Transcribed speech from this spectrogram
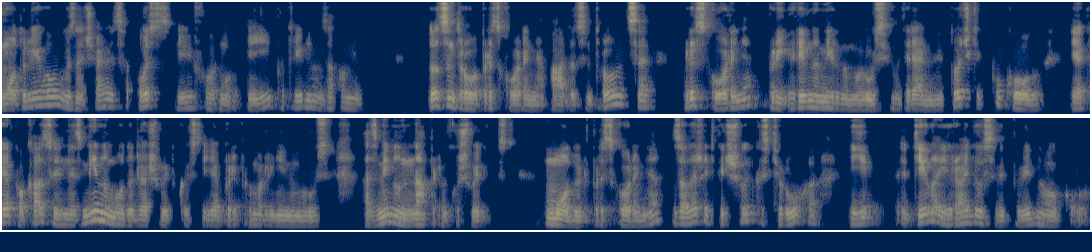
Модуль його визначається ось цією формулою, і її потрібно запам'ятати. Доцентрове прискорення А доцентрове це прискорення при рівномірному русі матеріальної точки по колу, яке показує не зміну модуля швидкості, як при прямолінійному русі, а зміну напрямку швидкості. Модуль прискорення залежить від швидкості руха і тіла і радіусу відповідного кола.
